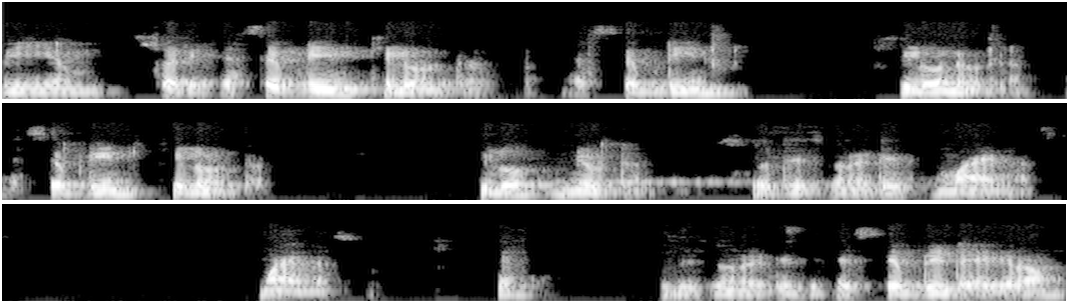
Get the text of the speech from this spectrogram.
BM, sorry, SFD in kilonewton, SFD in kilonewton, SFD in kilonewton, kilonewton. So this one it is minus, minus, okay? So this one it is SFD diagram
